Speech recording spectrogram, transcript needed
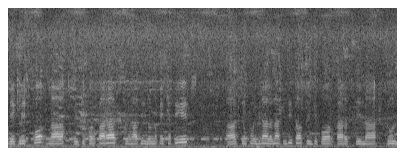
necklace po na 24 carats, yung ating ilulukit katiits. At yung po ibinala natin dito, 24 carats din na gold.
